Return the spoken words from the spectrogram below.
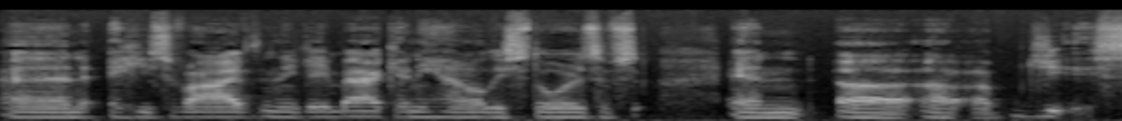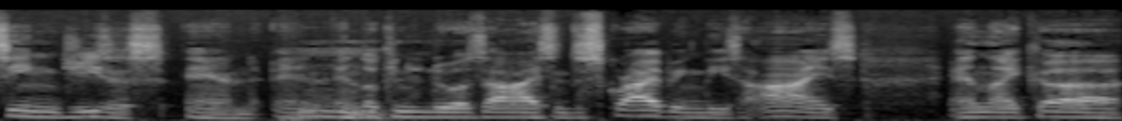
and he survived, and he came back, and he had all these stories of, and uh, uh, G- seeing Jesus and and, and looking into his eyes and describing these eyes, and like. Uh,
